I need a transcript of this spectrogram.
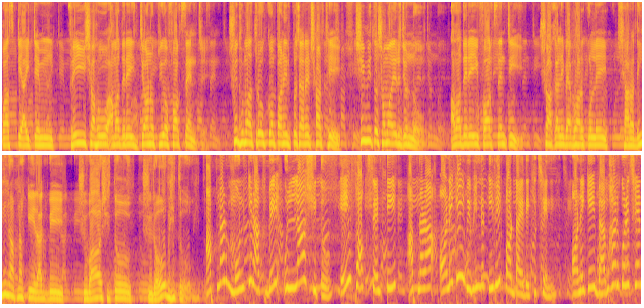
পাঁচটি আইটেম ফ্রি সহ আমাদের এই জনপ্রিয় ফগ সেন্ট শুধুমাত্র কোম্পানির প্রচারের স্বার্থে সীমিত সময়ের জন্য আমাদের এই ফগ সেন্টটি সকালে ব্যবহার করলে সারাদিন আপনাকে রাখবে সুবাসিত, সুরভিত। আপনার মনকে রাখবে উল্লাসিত। এই ফক সেন্টটি আপনারা অনেকেই বিভিন্ন টিভির পর্দায় দেখেছেন। অনেকেই ব্যবহার করেছেন,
